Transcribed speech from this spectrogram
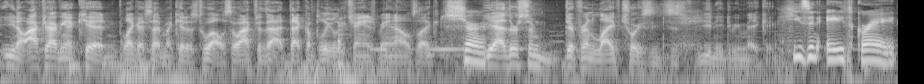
you know, after having a kid, like I said, my kid is 12. So after that, that completely changed me, and I was like, Sure. Yeah, there's some different life choices you need to be making. He's in eighth grade,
